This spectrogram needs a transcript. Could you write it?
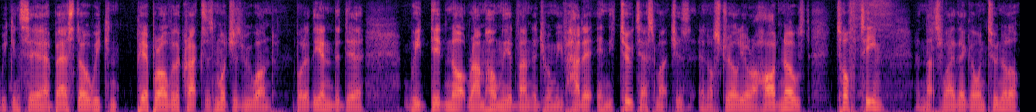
We can say at best, though, we can paper over the cracks as much as we want. But at the end of the day, we did not ram home the advantage when we've had it in the two test matches. And Australia are a hard nosed, tough team, and that's why they're going 2 0 up.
